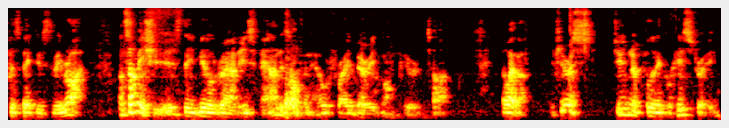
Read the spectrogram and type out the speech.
perspectives to be right. On some issues, the middle ground is found, is often held for a very long period of time. However, if you're a student of political history,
